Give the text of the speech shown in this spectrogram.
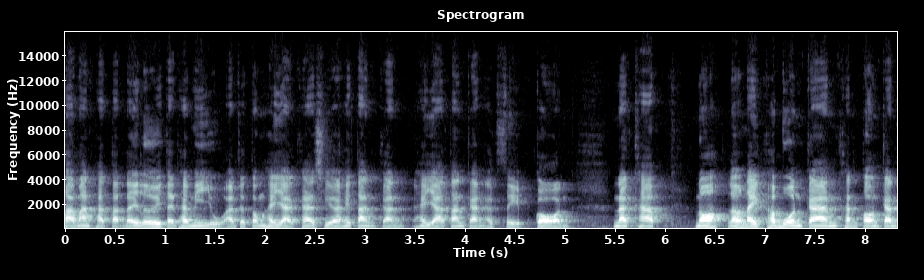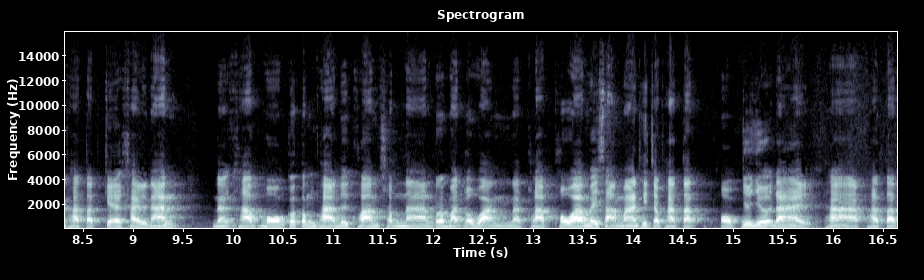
สามารถผ่าตัดได้เลย แต่ถ้ามีอยู่อาจจะต้องให้ยาฆ่าเชื้อให้ต้านการให้ยาต้านการอักเสบก่อนนะครับเนาะแล้วในขบวนการขั้นตอนการผ่าตัดแก้ไขนั้นนะครับหมอก็ต้องผ่าด้วยความชำนาญระมัดระวังนะครับ เพราะว่าไม่สามารถที่จะผ่าตัดออกเยอะ ๆ ได้ ถ้าผ่าตัด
